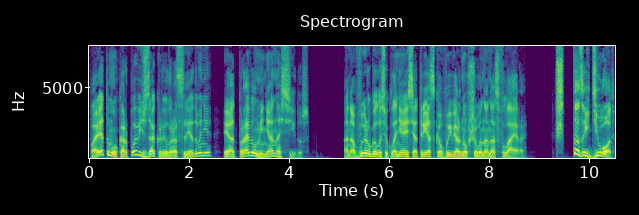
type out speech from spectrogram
Поэтому Карпович закрыл расследование и отправил меня на Сидус. Она выругалась, уклоняясь от резко вывернувшего на нас флайера. «Что за идиот?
